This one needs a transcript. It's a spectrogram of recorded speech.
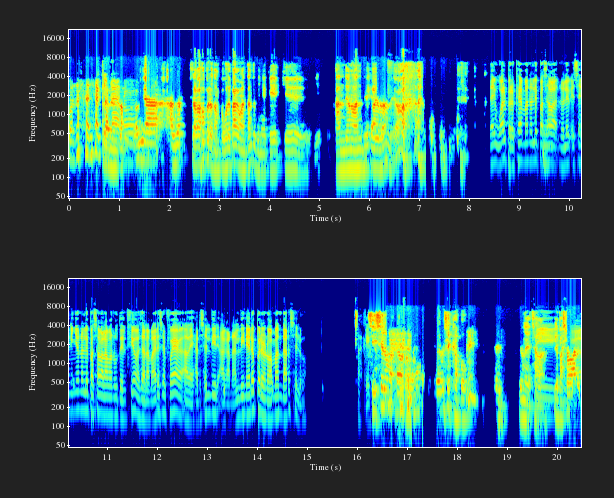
Con montañas Claro, no había, había trabajo, pero tampoco le pagaban tanto. Tenía que, que ande o no ande, grande. ¡Oh! Da igual, pero es que además no le pasaba, no le- ese niño no le pasaba la manutención. O sea, la madre se fue a, a dejarse el a ganar el dinero, pero no a mandárselo. Sí, se lo mandaba. pero se escapó. ¿De dónde estaba? Le pasó algo.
